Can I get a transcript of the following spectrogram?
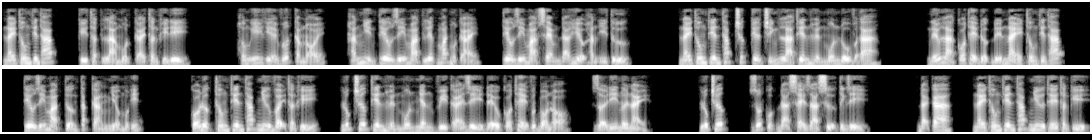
Này thông thiên tháp, kỳ thật là một cái thần khí đi. Hồng Y thì vớt cầm nói, hắn nhìn tiêu dĩ mặt liếc mắt một cái, tiêu dĩ mặt xem đã hiểu hắn ý tứ. Này thông thiên tháp trước kia chính là thiên huyền môn đồ vật ta. Nếu là có thể được đến này thông thiên tháp, tiêu dĩ mặt tưởng tắc càng nhiều một ít. Có được thông thiên tháp như vậy thần khí, lúc trước thiên huyền môn nhân vì cái gì đều có thể vứt bỏ nó, rời đi nơi này. Lúc trước, rốt cuộc đã xảy ra sự tình gì? Đại ca, này thông thiên tháp như thế thần kỳ,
